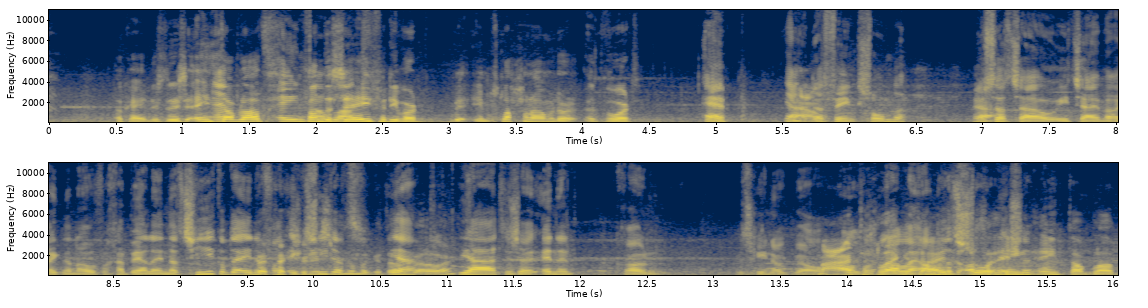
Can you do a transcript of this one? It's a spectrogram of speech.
Oké, dus er is één tabblad van de zeven, die wordt in beslag genomen door het woord app. Ja, Nou. dat vind ik zonde. Ja. Dus dat zou iets zijn waar ik dan over ga bellen. En dat zie ik op de ene of andere Ik zie dat. Noem ik het ook ja, wel, hoor. Ja, het is, en het gewoon misschien ook wel Maar alle- tegelijkertijd, andere als er één, tabblad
